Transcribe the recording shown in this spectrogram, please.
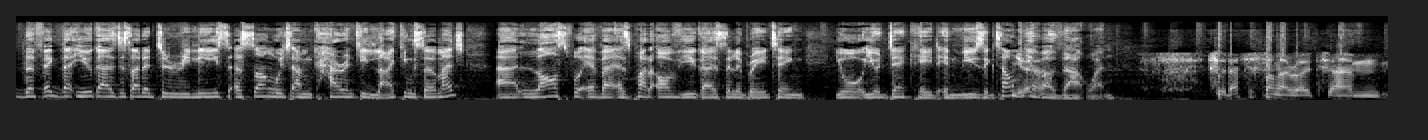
the fact that you guys decided to release a song which I'm currently liking so much, uh, "Last Forever," as part of you guys celebrating your your decade in music. Tell me about that one. So that's a song I wrote, um,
